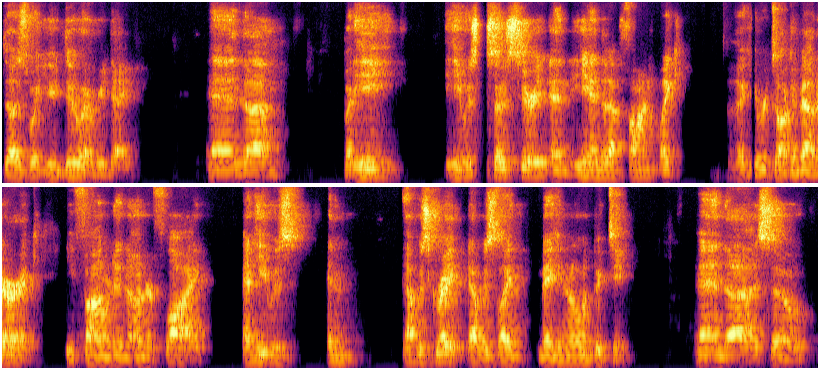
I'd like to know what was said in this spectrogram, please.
does what you do every day. And, um, but he, he was so serious and he ended up finding, like, like you were talking about Eric, he it in 100 fly and he was, and that was great. That was like making an Olympic team. And uh, so,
